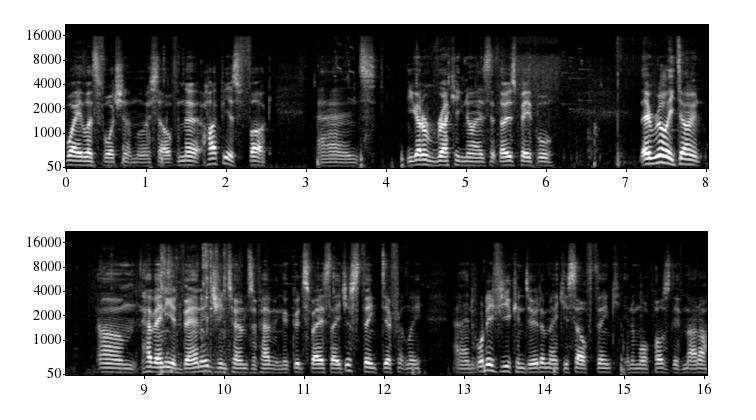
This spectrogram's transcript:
way less fortunate than myself, and they're happy as fuck. And you got to recognize that those people, they really don't um, have any advantage in terms of having a good space. They just think differently. And what if you can do to make yourself think in a more positive manner?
